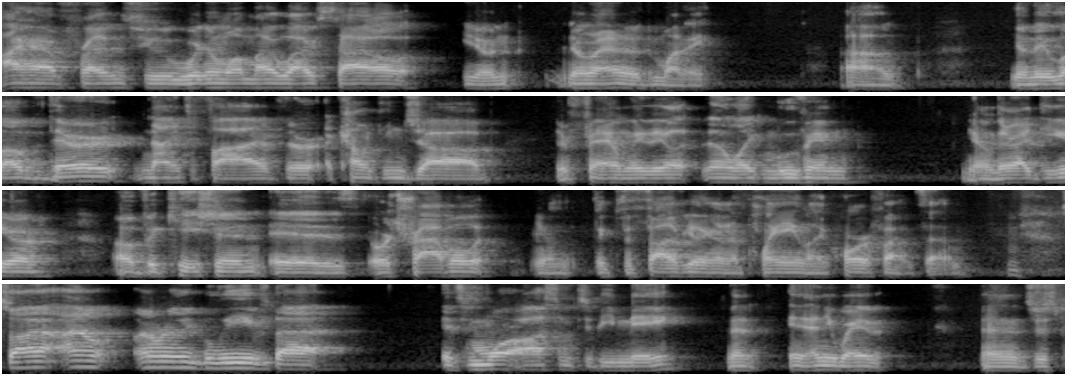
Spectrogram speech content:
I have friends who wouldn't want my lifestyle, you know, no matter the money. Um, you know, they love their nine to five, their accounting job, their family. They, they don't like moving. You know, their idea of vacation is or travel. You know, like the thought of getting on a plane like horrifies them. Hmm. so I, I don't, I don't really believe that it's more awesome to be me than in any way and it's just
